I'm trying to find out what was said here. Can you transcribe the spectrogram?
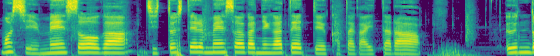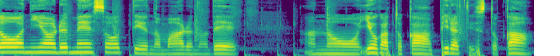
もし瞑想がじっとしてる瞑想が苦手っていう方がいたら運動による瞑想っていうのもあるのであのヨガとかピラティスとか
